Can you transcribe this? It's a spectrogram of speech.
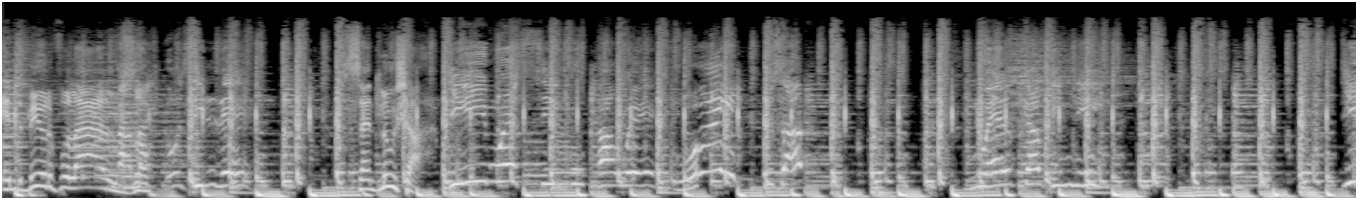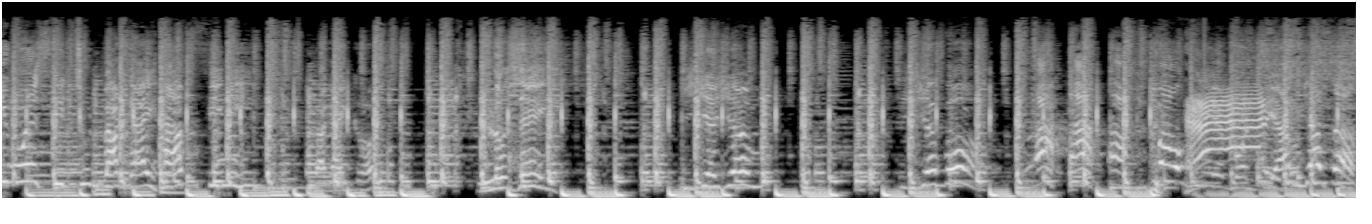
in the beautiful Isles of St. Lucia. Why? Noël ka vini. Dis-moi si tout bagay a fini. Bagay kon. L'oseille. Je j'aime. Je bon. Pas oublier bon Dieu. Ça.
